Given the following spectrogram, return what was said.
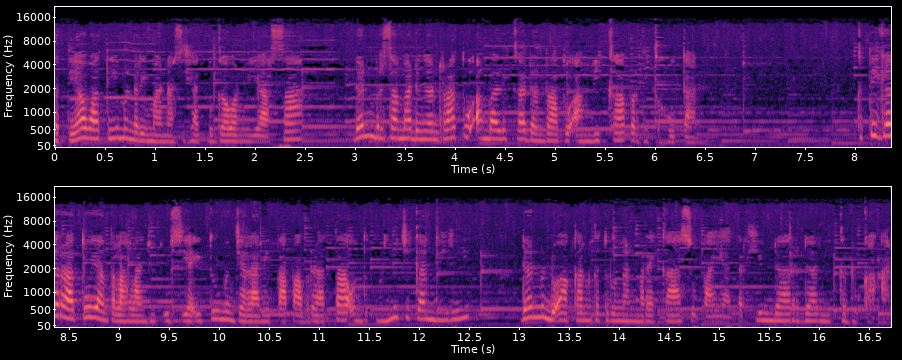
Setiawati menerima nasihat Begawan Wiyasa dan bersama dengan Ratu Ambalika dan Ratu Ambika pergi ke hutan. Ketiga ratu yang telah lanjut usia itu menjalani tapa berata untuk menyucikan diri dan mendoakan keturunan mereka supaya terhindar dari kedukaan.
